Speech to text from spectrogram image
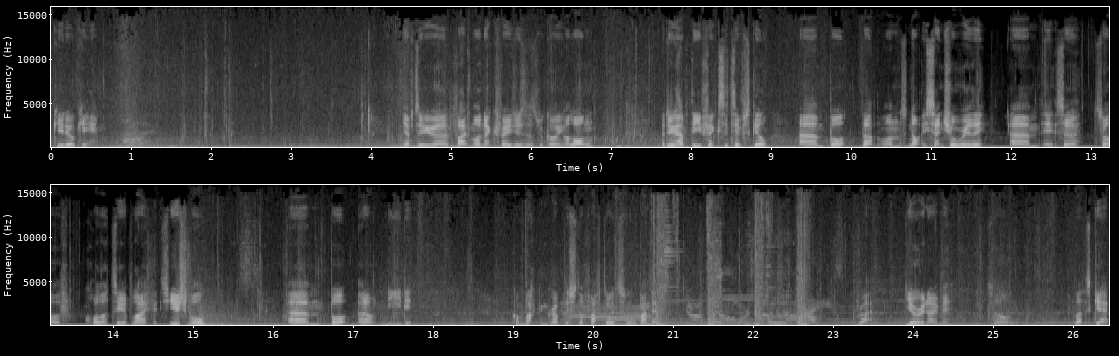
Okie dokie. You have to uh, fight more necrophages as we're going along. I do have the fixative skill, um, but that one's not essential really. Um, it's a sort of quality of life. It's useful, um, but I don't need it. Come back and grab this stuff afterwards. Oh, bandit. Right, you're annoying me. So let's get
